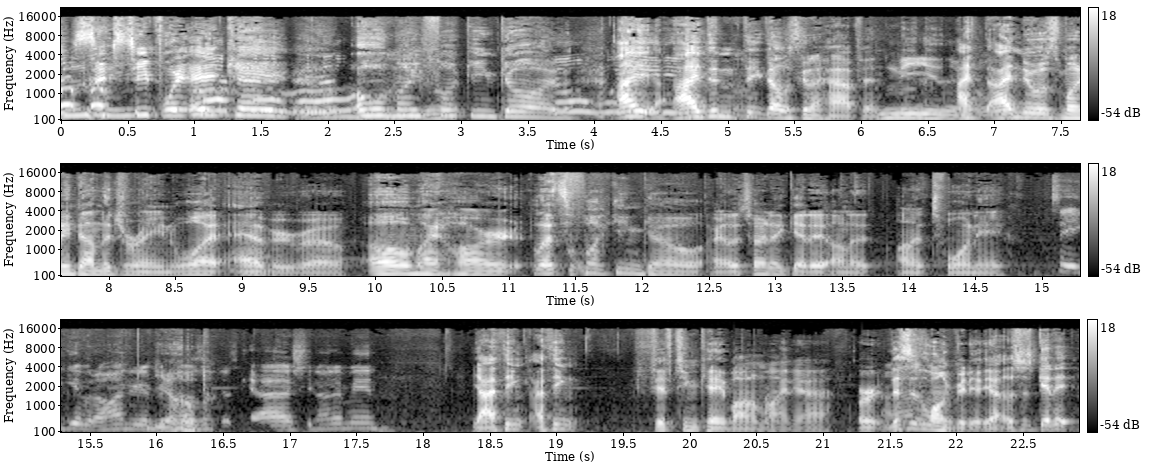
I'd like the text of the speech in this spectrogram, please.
Nice. Sixteen point eight k. What the oh hell? Oh my God. fucking god. No I. I didn't think that was gonna happen. Me either. I Oh I knew it was money down the drain. Whatever, bro. Oh my heart. Let's oh. fucking go. All right, let's try to get it on a on a twenty. Say you give it 100 if it Yup. wasn't just cash. You know what I mean? Yeah, I think I think 15k bottom line. Yeah. Or this is a long video. Yeah, let's just get it.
